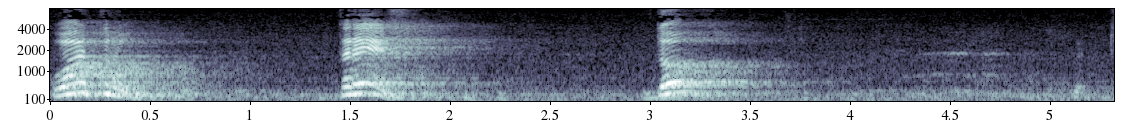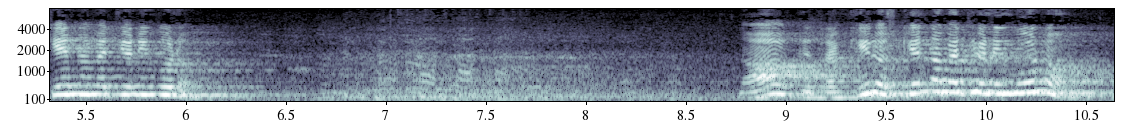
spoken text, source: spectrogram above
4. 3. 2. ¿Quién no metió ninguno? No, que tranquilos, ¿quién no metió ninguno?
